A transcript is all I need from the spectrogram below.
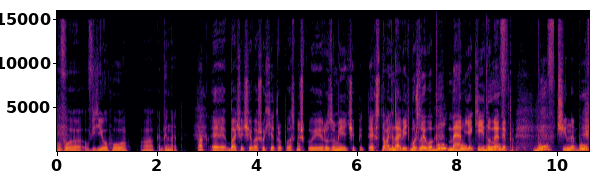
в, в його кабінет. Так? Е, Бачачи вашу хитру посмішку і розуміючи підтекст, Давайте і так. навіть, можливо, Бу- мем, був, який був- до мене Був чи не був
